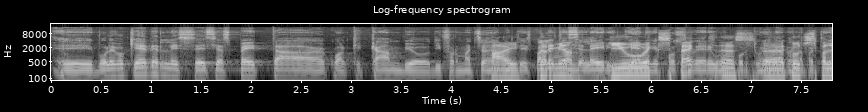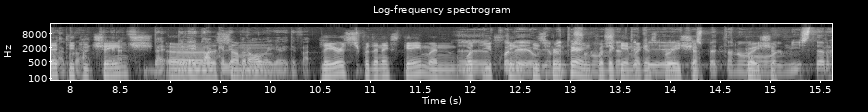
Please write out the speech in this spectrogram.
Eh, volevo chiederle se si aspetta qualche cambio di formazione da parte di Spalletti Darmian, e se lei ritiene che possa avere un'opportunità uh, Coach Spalletti to change uh, vedendo anche le prove che avete fatto. Players for the next game and what do you think he's preparing for the game against Croatia? Croatia. Il mister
